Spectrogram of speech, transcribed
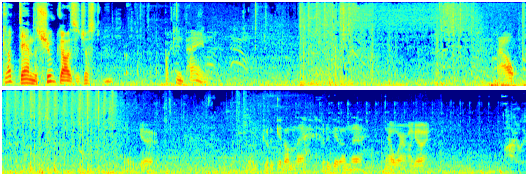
God damn, the shoot guys are just fucking pain. Ow. There we go. Gotta- Gotta get on there, gotta get on there. Now where am I going? Pilot,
